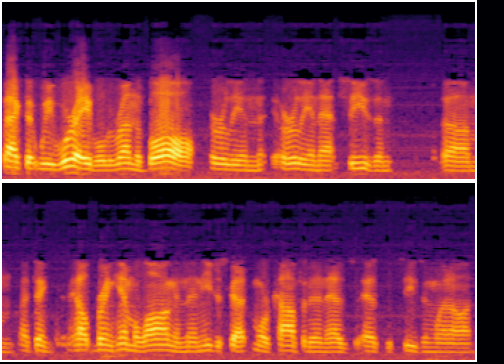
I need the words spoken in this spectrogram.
fact that we were able to run the ball early in early in that season, um, I think helped bring him along, and then he just got more confident as as the season went on.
